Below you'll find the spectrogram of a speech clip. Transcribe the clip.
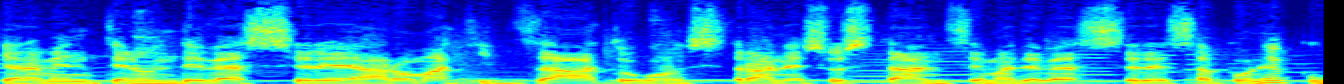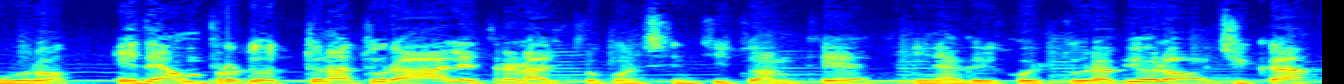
chiaramente non deve essere aromatizzato con strane sostanze, ma deve essere sapone puro ed è un prodotto naturale, tra l'altro consentito anche in agricoltura biologica.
